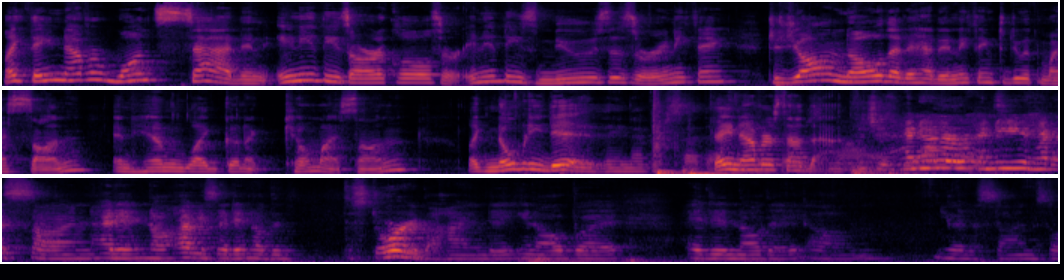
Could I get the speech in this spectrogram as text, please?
Like they never once said in any of these articles or any of these newses or anything. Did y'all know that it had anything to do with my son and him like gonna kill my son? Like nobody did. they never said that. They never papers, said that. no. I know there, I knew you had a son. I didn't know, obviously, I didn't know the, the story behind it, you know, but I didn't know that um, you had a son. So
